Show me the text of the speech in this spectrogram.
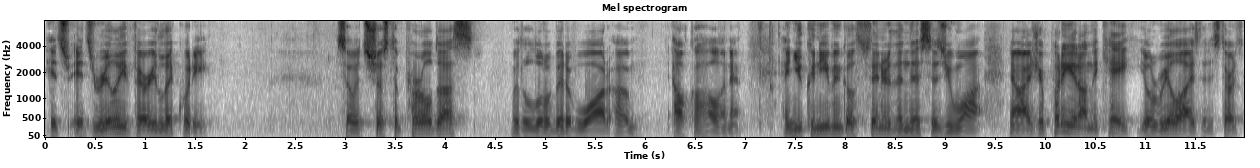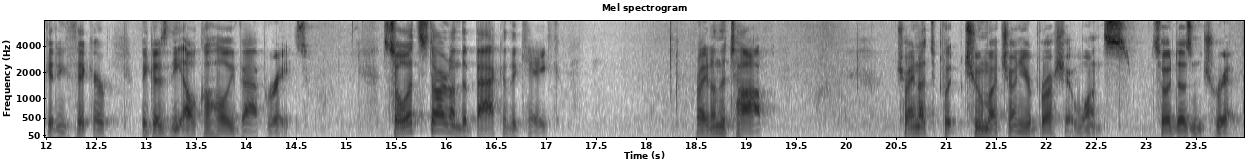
It's, it's really very liquidy. So it's just the pearl dust with a little bit of water, um, alcohol in it. And you can even go thinner than this as you want. Now as you're putting it on the cake, you'll realize that it starts getting thicker because the alcohol evaporates. So let's start on the back of the cake, right on the top. Try not to put too much on your brush at once so it doesn't drip.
